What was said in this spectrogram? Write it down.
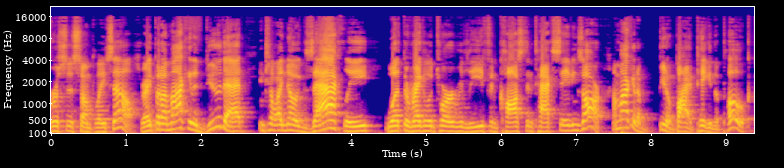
versus someplace else, right? But I'm not going to do that until I know exactly what the regulatory relief and cost and tax savings are. I'm not going to, you know, buy a pig in the poke.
